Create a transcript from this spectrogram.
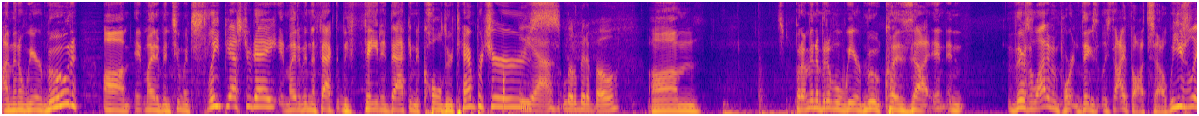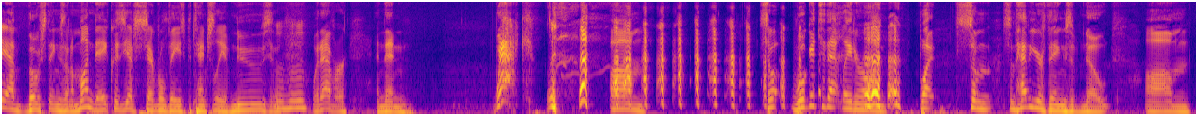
I'm in a weird mood. Um, it might have been too much sleep yesterday. It might have been the fact that we faded back into colder temperatures. Yeah, a little bit of both. Um, but I'm in a bit of a weird mood because uh, and, and there's a lot of important things. At least I thought so. We usually have those things on a Monday because you have several days potentially of news and whatever, and then whack. um, so we'll get to that later on. But some some heavier things of note. Um,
